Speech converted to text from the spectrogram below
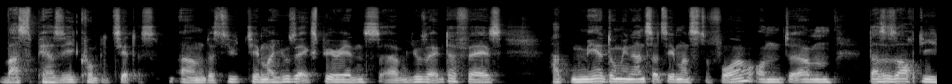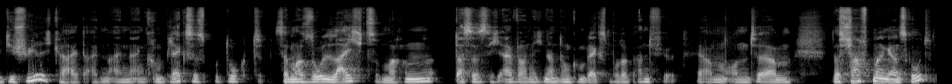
was per se kompliziert ist. Ähm, das Thema User Experience, ähm, User Interface hat mehr Dominanz als jemals zuvor und ähm, das ist auch die, die Schwierigkeit, ein, ein, ein komplexes Produkt, ich sag mal, so leicht zu machen, dass es sich einfach nicht nach einem komplexen Produkt anfühlt. Ja, und ähm, das schafft man ganz gut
